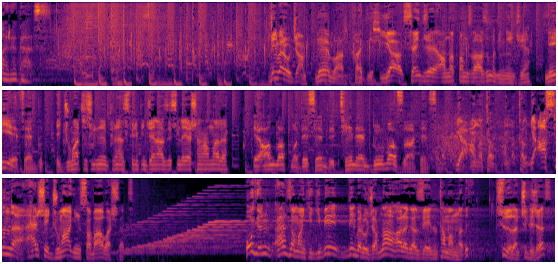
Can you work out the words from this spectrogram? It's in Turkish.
Aragaz, Dilber hocam Ne var Kadir? ya sence anlatmamız lazım mı dinleyiciye? Neyi efendim? E, cumartesi günü Prens Filip'in cenazesinde yaşananları. E anlatma desem de çenen durmaz zaten senin. Ya anlatalım anlatalım. Ya aslında her şey cuma günü sabaha başladı. O gün her zamanki gibi Dilber hocamla ara gaz yayını tamamladık. Stüdyodan çıkacağız.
